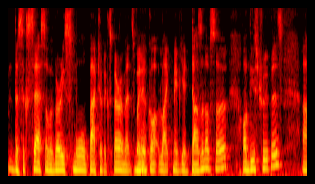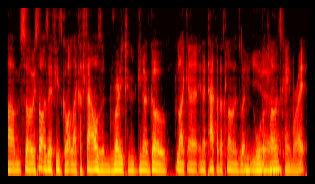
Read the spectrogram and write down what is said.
the success of a very small batch of experiments where Yeah. they've got like maybe a dozen or so of these troopers. Um, so it's not as if he's got like a thousand ready to you know go like uh, in Attack of the Clones when all the clones came, right?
